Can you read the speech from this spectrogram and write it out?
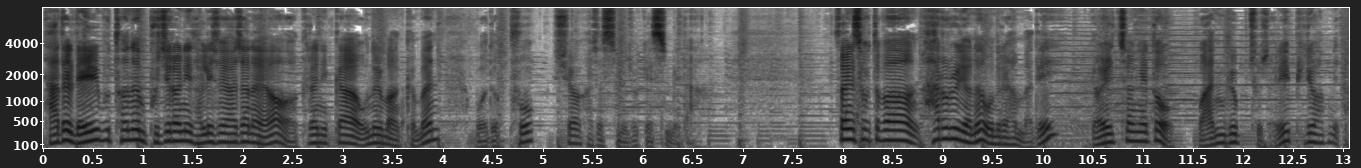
다들 내일부터는 부지런히 달리셔야 하잖아요. 그러니까 오늘만큼은 모두 푹 쉬어 가셨으면 좋겠습니다. 서인 속도방 하루를 여는 오늘의 한마디 열정에도 완급 조절이 필요합니다.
